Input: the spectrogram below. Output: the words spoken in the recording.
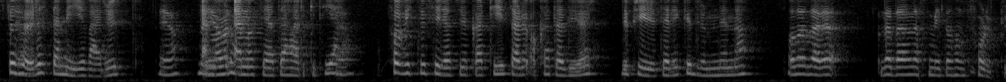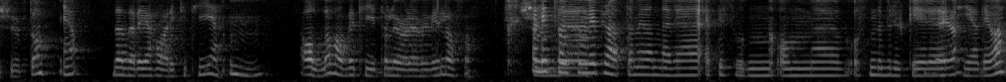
så høres det mye verre ut Ja, enn å, enn å si at jeg har ikke tid. Ja. Ja. For hvis du sier at du ikke har tid, så er det akkurat det du gjør. Du prioriterer ikke drømmen din da. Og det der, det der er nesten litt en sånn folkesjukdom. Ja. Det der 'jeg har ikke tid', jeg. Mm. Alle har vi tid til å gjøre det vi vil, altså. Er litt sånn som vi prata om i den der episoden om eh, åssen du bruker eh, Ja. tida di òg.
